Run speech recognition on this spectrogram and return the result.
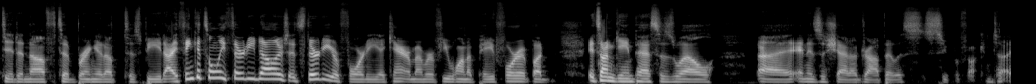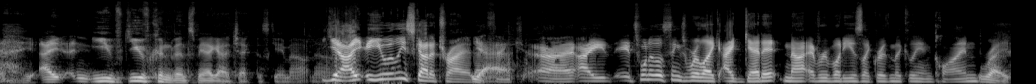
did enough to bring it up to speed. I think it's only thirty dollars. It's thirty or forty. I can't remember if you want to pay for it, but it's on Game Pass as well. Uh, and as a shadow drop, it was super fucking tight. I, I you've you've convinced me. I gotta check this game out now. Yeah, I, you at least got to try it. Yeah. I think. Uh, I it's one of those things where like I get it. Not everybody is like rhythmically inclined, Right.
